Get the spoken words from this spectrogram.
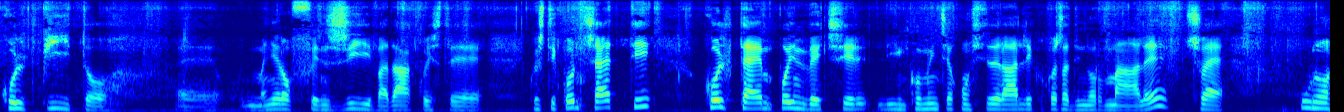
colpito eh, in maniera offensiva da queste, questi concetti, col tempo invece li incomincia a considerarli qualcosa di normale, cioè uno,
